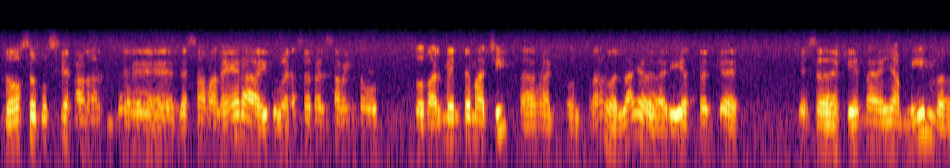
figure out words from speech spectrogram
no se pusiera a hablar de, de esa manera y tuviera ese pensamiento totalmente machista, al contrario, ¿verdad? Que debería ser que, que se defiendan ellas mismas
